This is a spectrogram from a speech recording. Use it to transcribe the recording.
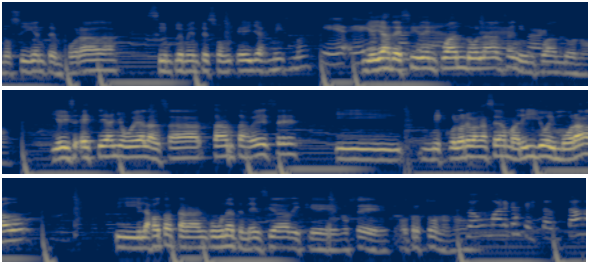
no siguen temporada, simplemente son ellas mismas Y, y ellas deciden cuándo lanzan y cuándo no. Y dice, este año voy a lanzar tantas veces y mis colores van a ser amarillo y morado y las otras estarán con una tendencia de que, no sé, otros tonos, ¿no? Son marcas que están tan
